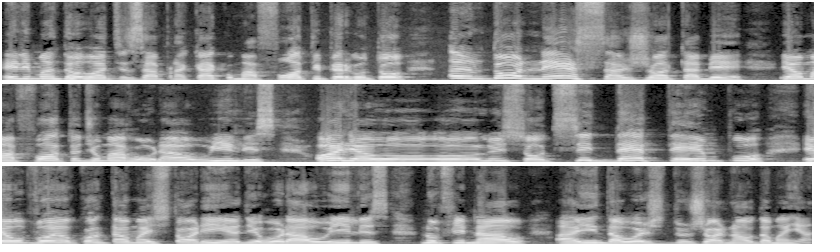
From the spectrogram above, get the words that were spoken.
ele mandou o WhatsApp para cá com uma foto e perguntou: andou nessa JB? é uma foto de uma rural Willis. Olha, o, o Luiz Souto, se der tempo, eu vou contar uma historinha de rural Willis no final, ainda hoje, do Jornal da Manhã.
